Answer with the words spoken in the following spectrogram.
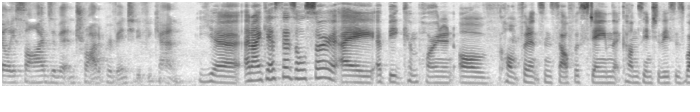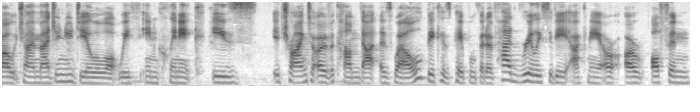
early signs of it and try to prevent it if you can. Yeah, and I guess there's also a, a big component of confidence and self esteem that comes into this as well, which I imagine you deal a lot with in clinic, is trying to overcome that as well, because people that have had really severe acne are, are often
